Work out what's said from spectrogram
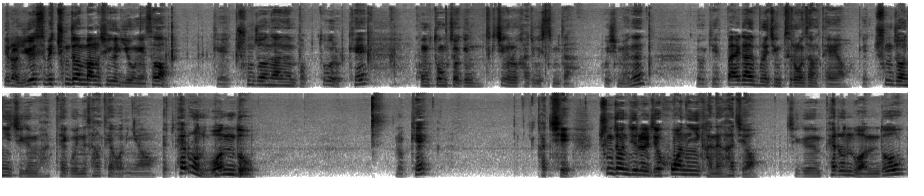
이런 USB 충전 방식을 이용해서 이렇게 충전하는 법도 이렇게 공통적인 특징을 가지고 있습니다. 보시면은 여기에 빨간불이 지금 들어온 상태예요. 충전이 지금 되고 있는 상태거든요. 페론 원도 이렇게 같이 충전지를 이제 호환이 가능하죠. 지금 페론 1도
